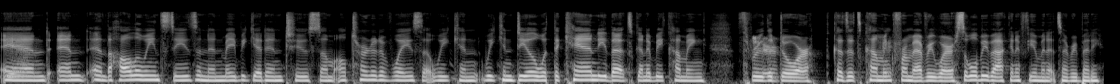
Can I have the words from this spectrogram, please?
and and and the Halloween season, and maybe get into some alternative ways that we can we can deal with the candy that's going to be coming through the door because it's coming from everywhere. So we'll be back in a few minutes, everybody.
